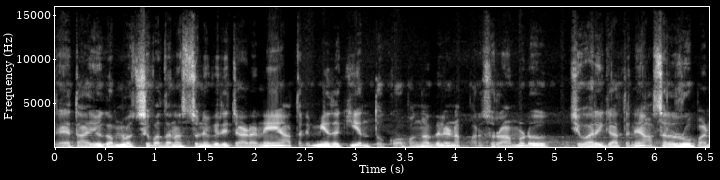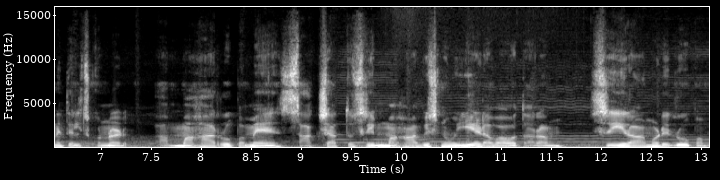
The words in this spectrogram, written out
త్రేతాయుగంలో శివధనస్సుని విరిచాడని అతడి మీదకి ఎంతో కోపంగా వెళ్ళిన పరశురాముడు చివరికి అతని అసలు రూపాన్ని తెలుసుకున్నాడు. ఆ మహారూపమే సాక్షాత్తు శ్రీ మహావిష్ణువు ఏడవ అవతారం శ్రీరాముడి రూపం.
